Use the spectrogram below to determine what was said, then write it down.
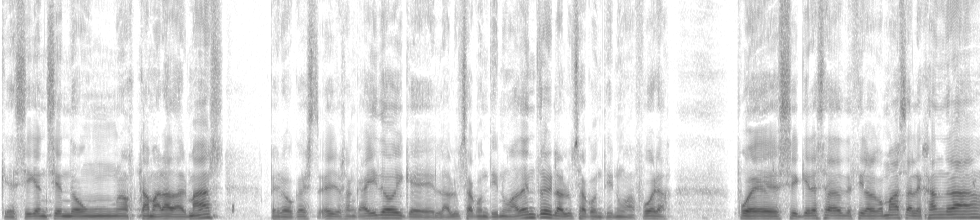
que siguen siendo unos camaradas más, pero que ellos han caído y que la lucha continúa dentro y la lucha continúa afuera. Pues si quieres decir algo más, Alejandra,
